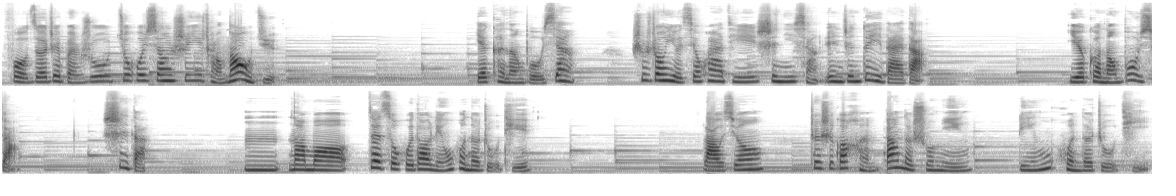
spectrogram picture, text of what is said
否则这本书就会像是一场闹剧。也可能不像，书中有些话题是你想认真对待的。也可能不想。是的，嗯，那么再次回到灵魂的主题，老兄，这是个很棒的书名，《灵魂的主题》。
